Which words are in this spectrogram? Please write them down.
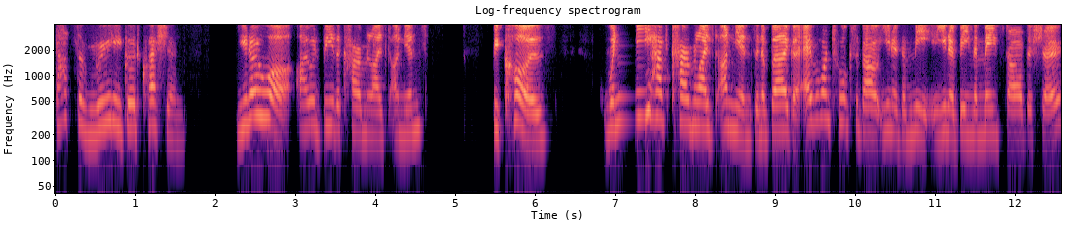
That's a really good question. You know what? I would be the caramelized onions because when you have caramelized onions in a burger, everyone talks about, you know, the meat, you know, being the main star of the show.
